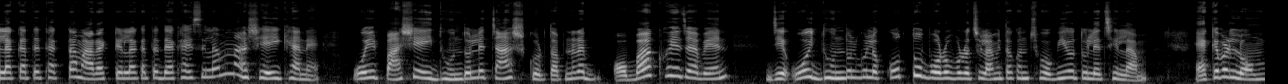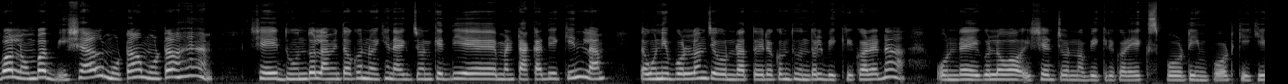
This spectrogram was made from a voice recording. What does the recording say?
এলাকাতে থাকতাম আর একটা এলাকাতে দেখাইছিলাম না, সেইখানে। ওই পাশে এই ধুন্দলে চাষ করতো। আপনারা অবাক হয়ে যাবেন যে ওই ধুন্দলগুলো কত বড় বড় ছিল। আমি তখন ছবিও তুলেছিলাম। একেবারে লম্বা লম্বা, বিশাল, মোটা মোটা হ্যাঁ। সেই ধুন্দল আমি তখন ওইখানে একজনকে দিয়ে মানে টাকা দিয়ে কিনলাম। তা উনি বললেন যে ওনরা তো এরকম ধুন্দল বিক্রি করে না, ওনরা এগুলো ইসের জন্য বিক্রি করে এক্সপোর্ট ইম্পোর্ট কি কি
